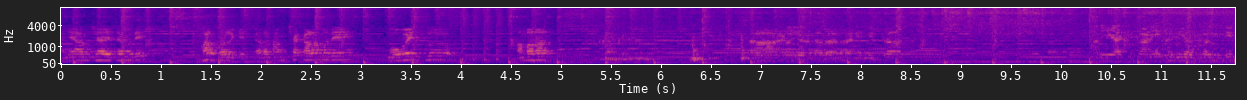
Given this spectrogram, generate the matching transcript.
आणि आमच्या याच्यामध्ये फार फरक आहे. कारण आमच्या काळामध्ये मोबाईलचं आम्हाला आणि मित्र. आणि या ठिकाणी घरी उपस्थित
